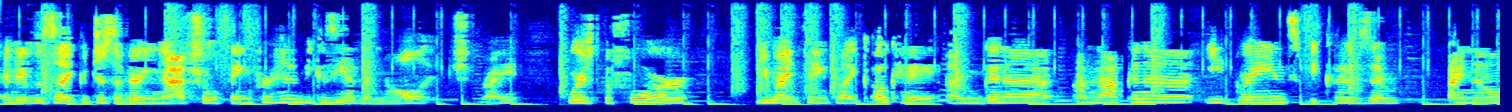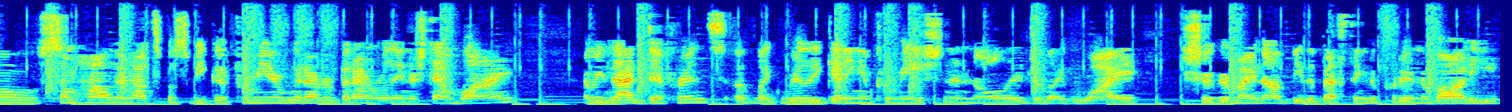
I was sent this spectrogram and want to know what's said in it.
And it was like just a very natural thing for him because he had the knowledge, right? Whereas before, you might think like, okay, I'm gonna, I'm not gonna eat grains because I, I know somehow they're not supposed to be good for me or whatever, but I don't really understand why. I mean, that difference of like really getting information and knowledge of like why sugar might not be the best thing to put in a body,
